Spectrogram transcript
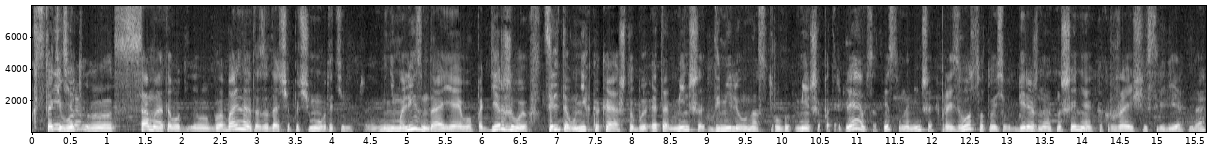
кстати, вот э, самая это вот э, глобальная эта задача, почему вот эти вот, э, минимализм, да, я его поддерживаю. Цель-то у них какая, чтобы это меньше дымили у нас трубы, меньше потребляем, соответственно, меньше производства, то есть вот бережное отношение к окружающей среде, да.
